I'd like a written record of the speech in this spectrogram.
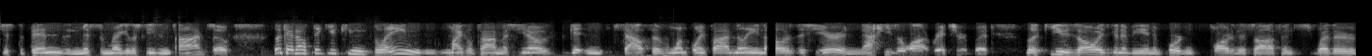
just depends, and miss some regular season time. So look, I don't think you can blame Michael Thomas. You know, getting south of 1.5 million dollars this year, and now he's a lot richer. But look, he's always going to be an important part of this offense, whether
